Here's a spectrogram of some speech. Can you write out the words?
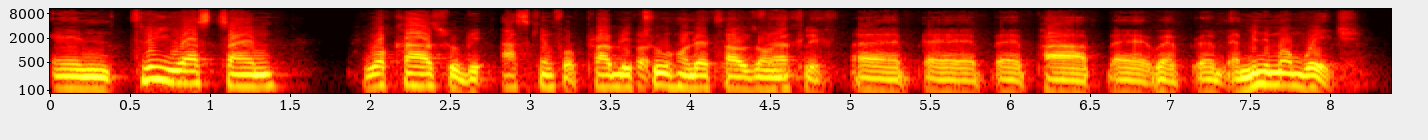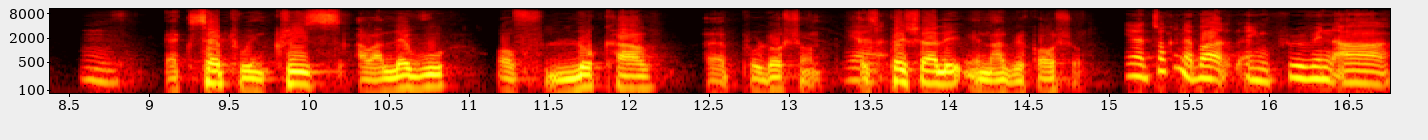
in three years' time, workers will be asking for probably 200,000 exactly. uh, uh, uh per uh, uh, minimum wage, mm. except we increase our level of local production, yeah. especially in agriculture. Yeah, talking about improving our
